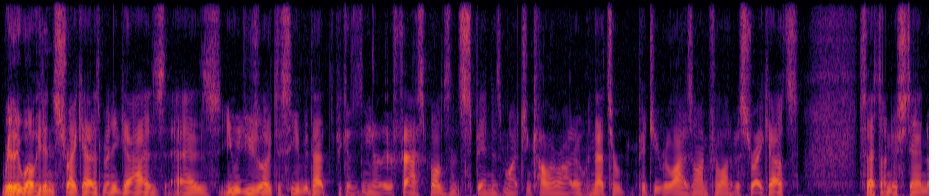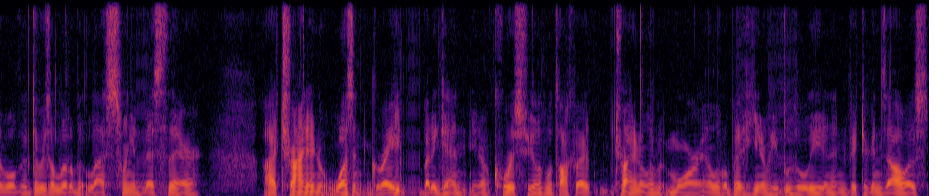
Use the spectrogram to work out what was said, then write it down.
really well. He didn't strike out as many guys as you would usually like to see, but that's because you know their fastball doesn't spin as much in Colorado, and that's a pitch he relies on for a lot of his strikeouts. So that's understandable that there was a little bit less swing and miss there. Uh, Treinen wasn't great, but again, you know, Coors Field. We'll talk about Treinen a little bit more in a little bit. You know, he blew the lead, and then Victor Gonzalez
